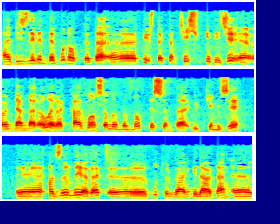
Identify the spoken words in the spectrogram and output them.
Yani bizlerin de bu noktada e, bir takım teşvik edici e, önlemler alarak karbon salınımı noktasında ülkemizi e, hazırlayarak e, bu tür vergilerden e,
